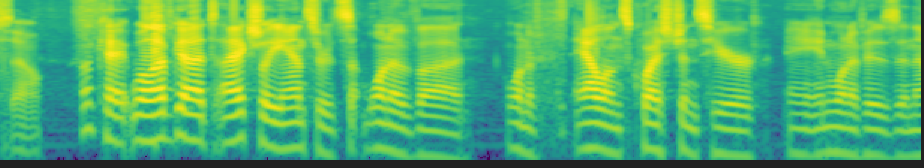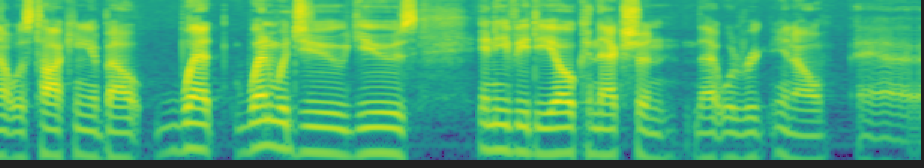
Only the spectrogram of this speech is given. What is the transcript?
So. Okay. Well, I've got. I actually answered one of uh, one of Alan's questions here in one of his, and that was talking about when would you use an EVDO connection that would, re, you know, uh,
